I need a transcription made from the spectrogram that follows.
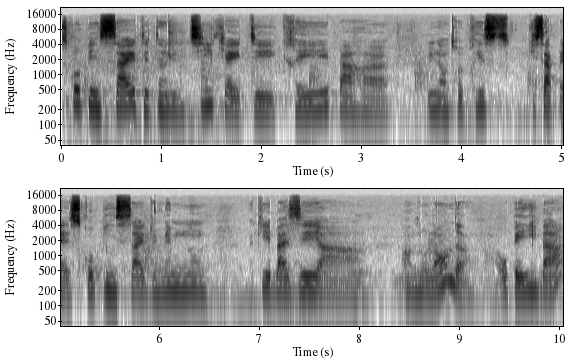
Scope Insight est un outil qui a été créé par euh, une entreprise qui s'appelle Scope Insight du même nom, qui est basée en Hollande, aux Pays-Bas,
